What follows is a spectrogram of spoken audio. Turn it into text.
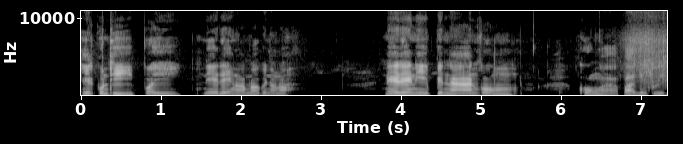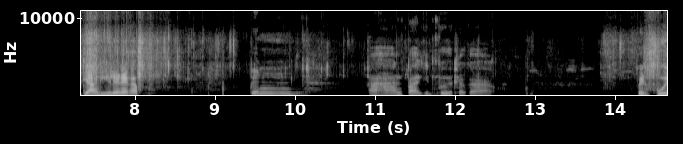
เหตุผลที่ปล่อยแหนแดงนะครับเนาะเป็นน้องเนาะแหนแดงนี่เป็นอาหารของของปลากินพืชอย่างดีเลยนะครับ เป็นอาหารปลากินพืชแล้วก็ เป็นปุ๋ย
